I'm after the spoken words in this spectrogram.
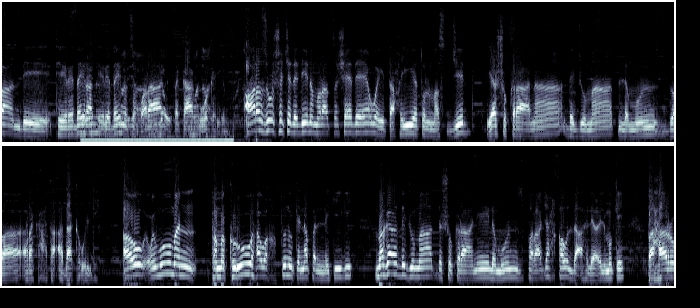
باندې تېرېدئ راتېرېدئ نو څه خوراک څښاک وکړئ. آرزو شه چې د دې نه مراد څه شی دی وایي تحیت المسجد یا شکرانه د جماعت لمونځ دوه رکعته ادا کول دي او عموما په مکروه وختونو کې نفل نه کیږي مګر د جماعت د شکرانې لمونځ په راجح قول د اهل علمو کې په هر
